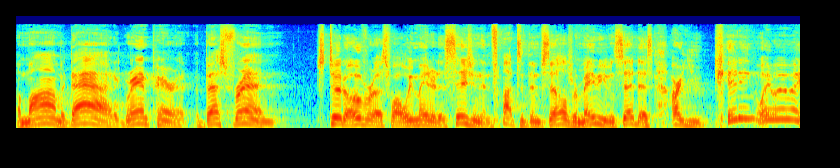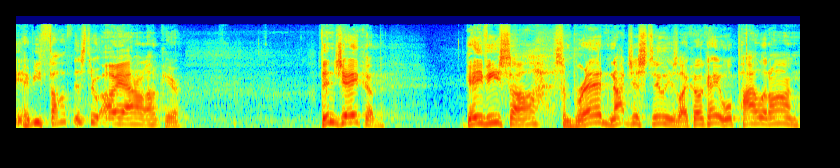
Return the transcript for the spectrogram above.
a mom, a dad, a grandparent, a best friend stood over us while we made a decision and thought to themselves, or maybe even said to us, Are you kidding? Wait, wait, wait. Have you thought this through? Oh, yeah, I don't, I don't care. Then Jacob gave Esau some bread, not just stew. He's like, Okay, we'll pile it on.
